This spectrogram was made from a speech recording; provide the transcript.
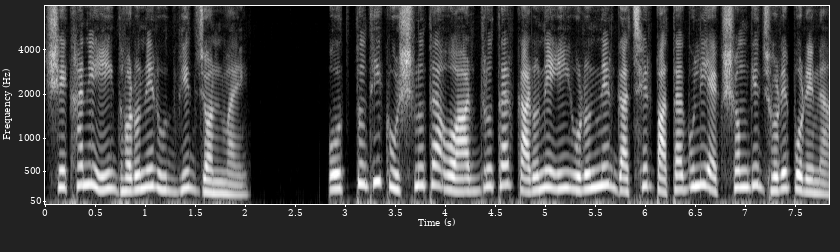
সেখানে এই ধরনের উদ্ভিদ জন্মায়। অত্যধিক উষ্ণতা ও আর্দ্রতার কারণে এই অরণ্যের গাছের পাতাগুলি একসঙ্গে ঝরে পড়ে না।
